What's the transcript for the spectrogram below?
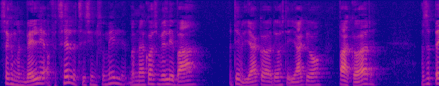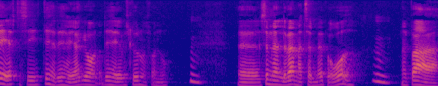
Så kan man vælge at fortælle det til sin familie, men man kan også vælge bare, og det vil jeg gøre, det er også det, jeg gjorde, bare gøre det. Og så bagefter sige, det her, det har jeg gjort, og det har jeg besluttet mig for nu. Mm. Øh, simpelthen lade være med at tage det med på råd, Mm. men bare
